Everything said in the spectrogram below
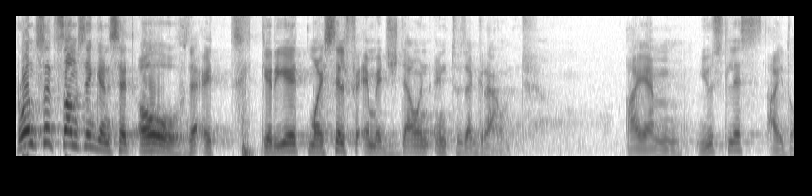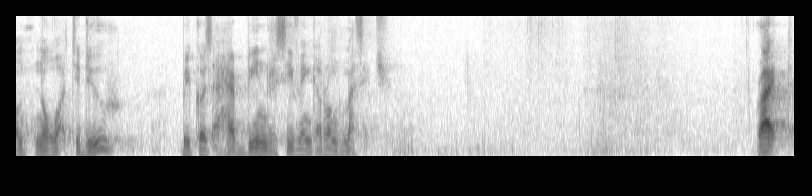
Ron said something and said, Oh, that it create my self-image down into the ground. I am useless, I don't know what to do, because I have been receiving a wrong message. Right.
